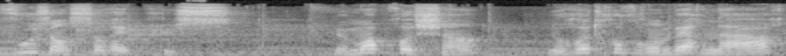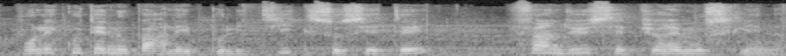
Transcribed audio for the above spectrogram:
Vous en saurez plus. Le mois prochain, nous retrouverons Bernard pour l'écouter nous parler politique, société, Findus et purée mousseline.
